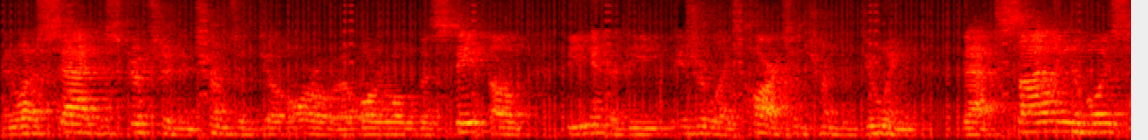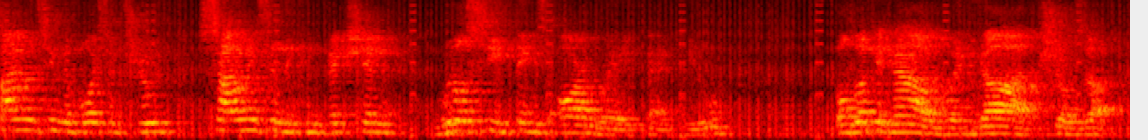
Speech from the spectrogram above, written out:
And what a sad description in terms of or, or, or the state of the, the Israelites' hearts in terms of doing that. Silencing the voice, silencing the voice of truth, silencing the conviction. We'll see things our way, thank you. But look at now when God shows up.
